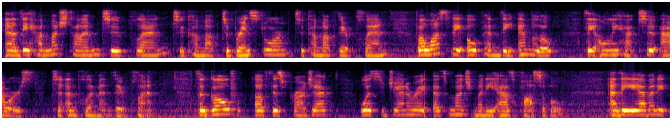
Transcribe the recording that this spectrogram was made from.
and they had much time to plan, to come up, to brainstorm, to come up their plan. But once they opened the envelope, they only had two hours to implement their plan. The goal of this project was to generate as much money as possible. And the, evalu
